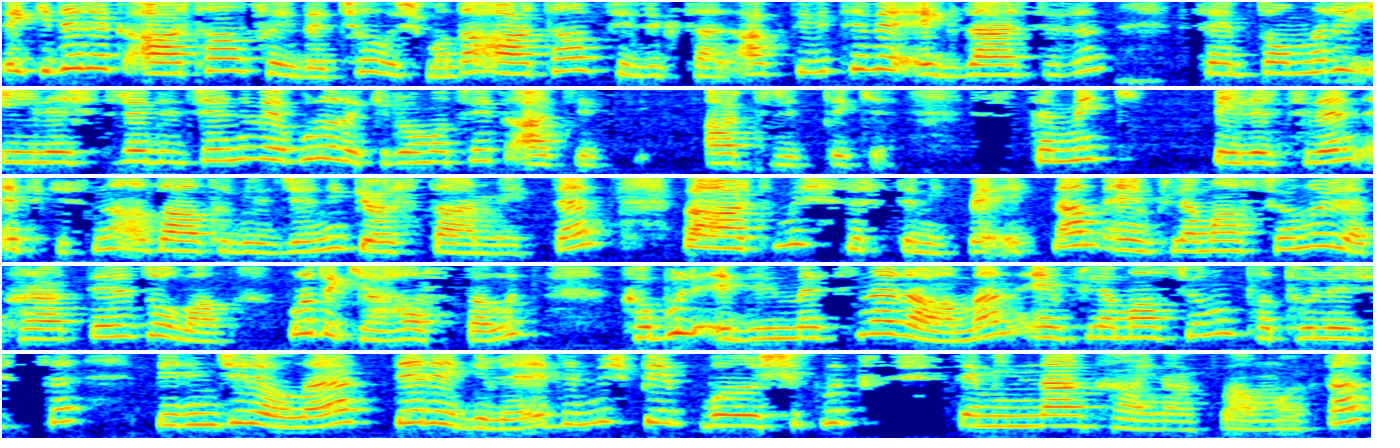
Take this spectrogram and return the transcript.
ve giderek artan sayıda çalışmada artan fiziksel aktivite ve egzersizin semptomları iyileştirebileceğini ve buradaki romatoid artrit, artritteki sistemik belirtilerin etkisini azaltabileceğini göstermekte ve artmış sistemik ve eklem enflamasyonuyla karakterize olan buradaki hastalık kabul edilmesine rağmen enflamasyonun patolojisi birincil olarak deregüle edilmiş bir bağışıklık sisteminden kaynaklanmakta.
